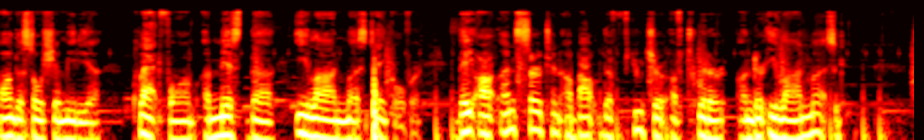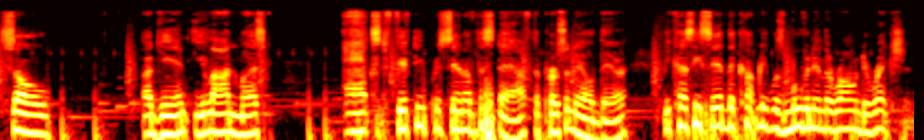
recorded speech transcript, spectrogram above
on the social media platform amidst the Elon Musk takeover. They are uncertain about the future of Twitter under Elon Musk. So, again, Elon Musk axed 50% of the staff, the personnel there, because he said the company was moving in the wrong direction.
